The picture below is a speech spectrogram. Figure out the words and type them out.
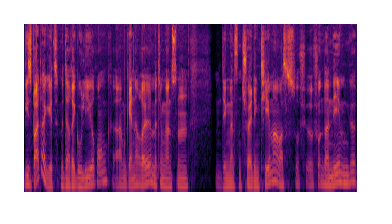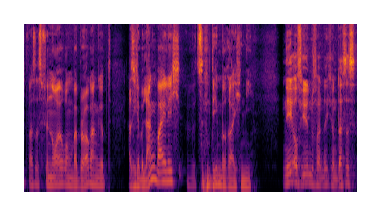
wie es weitergeht mit der Regulierung ähm, generell, mit dem ganzen dem ganzen Trading-Thema, was es so für, für Unternehmen gibt, was es für Neuerungen bei Brokern gibt. Also ich glaube, langweilig wird es in dem Bereich nie. Nee, auf jeden Fall nicht. Und das ist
